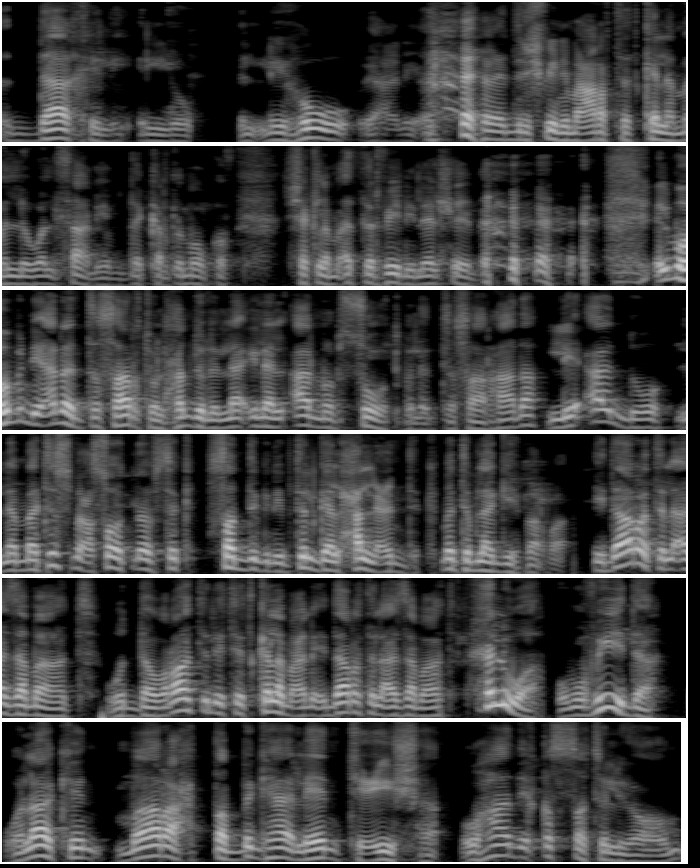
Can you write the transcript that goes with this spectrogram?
الداخلي اللي اللي هو يعني ما أدري إيش فيني ما عرفت أتكلم إلا اول ثانية تذكرت الموقف. شكله مأثر فيني للحين. المهم إني أنا انتصرت والحمد لله إلى الآن مبسوط بالانتصار هذا لأنه لما تسمع صوت نفسك صدقني بتلقى الحل عندك ما أنت بلاقيه برا. إدارة الأزمات والدورات اللي تتكلم عن إدارة الأزمات حلوة ومفيدة ولكن ما راح تطبقها لين تعيشها. وهذه قصة اليوم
